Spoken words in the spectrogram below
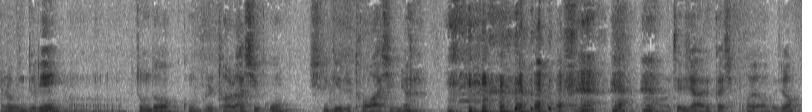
여러분들이 어, 좀 더 공부를 덜 하시고 실기를 더 하시면 어, 되지 않을까 싶어요. 그죠?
